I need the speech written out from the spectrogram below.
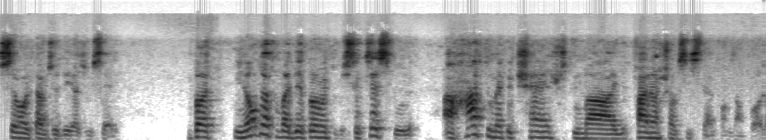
several times a day, as you say. But in order for my deployment to be successful, I have to make a change to my financial system, for example.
